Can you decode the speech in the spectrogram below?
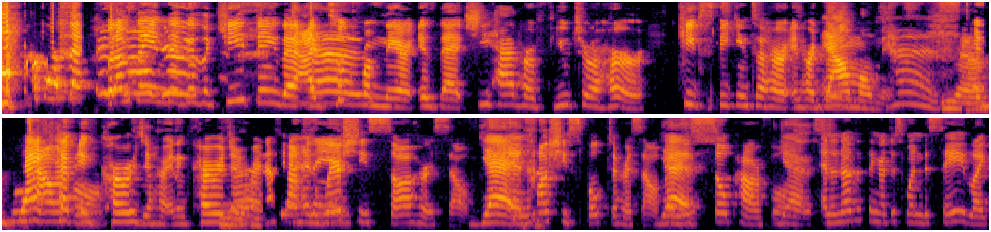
But I'm so saying that there's a key thing that I took from there is that she had her future her keep speaking to her in her down moments. Yes. Yeah. And So that kept encouraging her and encouraging Yeah. her. And that's Yeah, what I'm and where she saw herself yes. and how she spoke to herself. And it's so powerful. yes. And another thing I just wanted to say, like,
